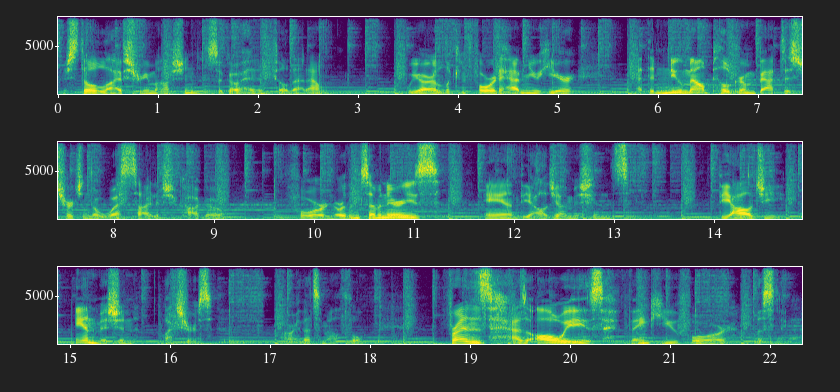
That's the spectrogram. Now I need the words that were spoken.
there's still a live stream option, so go ahead and fill that out. We are looking forward to having you here at the New Mount Pilgrim Baptist Church on the west side of Chicago for Northern Seminaries and Theology on Missions, Theology and Mission lectures. All right, that's a mouthful. Friends, as always, thank you for listening.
